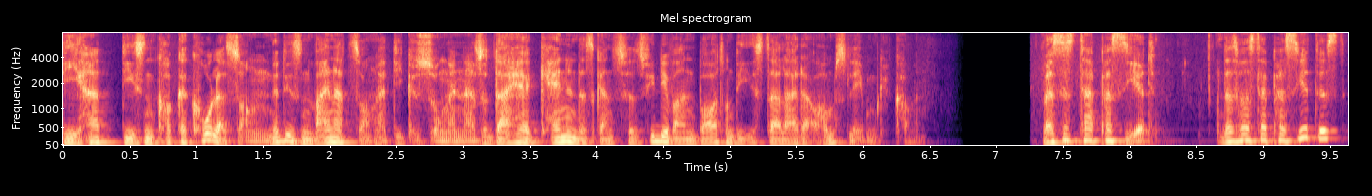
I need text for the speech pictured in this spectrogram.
Die hat diesen Coca-Cola-Song, ne, diesen Weihnachtssong hat die gesungen. Also daher kennen das ganz viele, war an Bord und die ist da leider auch ums Leben gekommen. Was ist da passiert? Das, was da passiert ist,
